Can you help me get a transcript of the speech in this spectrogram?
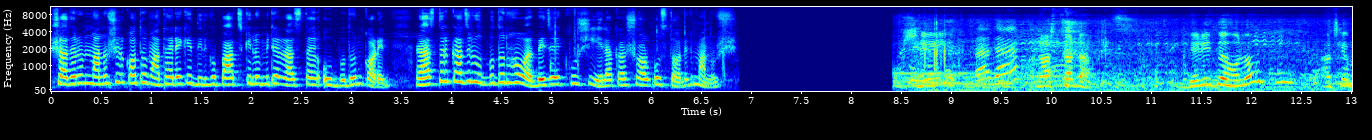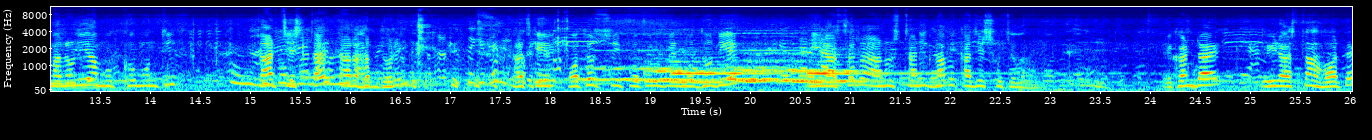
সাধারণ মানুষের কথা মাথায় রেখে দীর্ঘ পাঁচ কিলোমিটার রাস্তায় উদ্বোধন করেন। রাস্তার কাজের উদ্বোধন হওয়ায় বেজায় খুশি এলাকার সর্বস্তরের মানুষ। সেই রাস্তাটা দেরিতে হলো। আজকে মাননীয় মুখ্যমন্ত্রী তার চেষ্টায় তার হাত ধরে আজকে পথশ্রী প্রকল্পের মধ্য দিয়ে এই রাস্তাটা আনুষ্ঠানিকভাবে কাজের সূচনা হয় এখানটায় এই রাস্তা হওয়াতে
